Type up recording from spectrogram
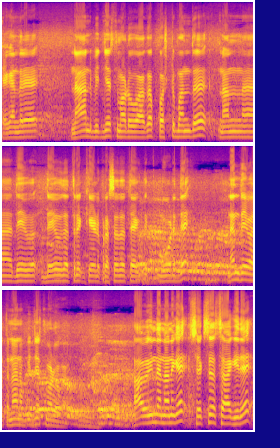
ಯಾಕಂದರೆ ನಾನು ಬಿಸ್ನೆಸ್ ಮಾಡುವಾಗ ಫಸ್ಟ್ ಬಂದು ನನ್ನ ದೇವ, ದೇವದ ಹತ್ರ ಕೇಳಿ ಪ್ರಸಾದ ತೆಗೆದು ನೋಡಿದ್ದೆ. ನನ್ನ ದೇವತ್ತ ನಾನು ಬಿಸ್ನೆಸ್ ಮಾಡುವಾಗ. ಆವಾಗಿಂದ ನನಗೆ ಸಕ್ಸಸ್ ಆಗಿದೆ.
